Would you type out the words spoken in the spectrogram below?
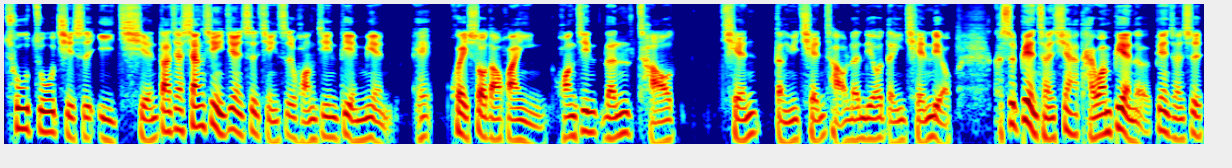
出租。其实以前大家相信一件事情是黄金店面，诶会受到欢迎，黄金人潮钱等于钱潮，人流等于钱流。可是变成现在台湾变了，变成是。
